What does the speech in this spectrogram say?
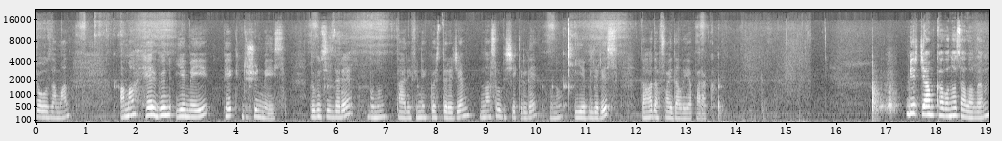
çoğu zaman. Ama her gün yemeği pek düşünmeyiz. Bugün sizlere bunun tarifini göstereceğim. Nasıl bir şekilde bunu yiyebiliriz daha da faydalı yaparak. Bir cam kavanoz alalım.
